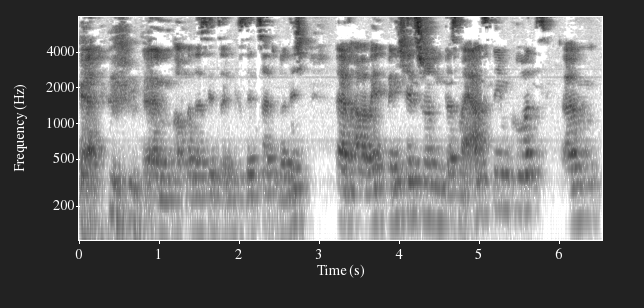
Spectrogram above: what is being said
ja, ähm, ob man das jetzt im Gesetz hat oder nicht. Ähm, aber wenn, wenn ich jetzt schon das mal ernst nehme kurz, ähm,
